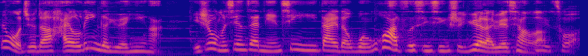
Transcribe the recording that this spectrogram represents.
但我觉得还有另一个原因啊， 也是我们现在年轻一代的文化自信心是越来越强了没。错。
